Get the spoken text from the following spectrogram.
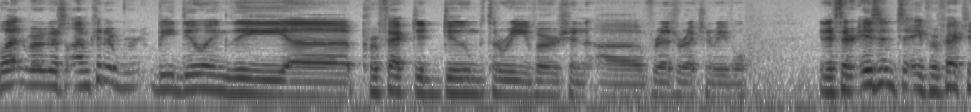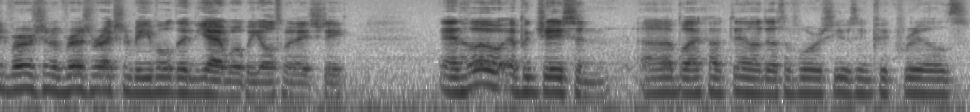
I'm gonna be doing the uh, perfected Doom 3 version of Resurrection of Evil. And if there isn't a perfected version of Resurrection of Evil, then yeah, it will be Ultimate HD. And hello, Epic Jason. Uh, Black Hawk Down, Delta Force using pick reels.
